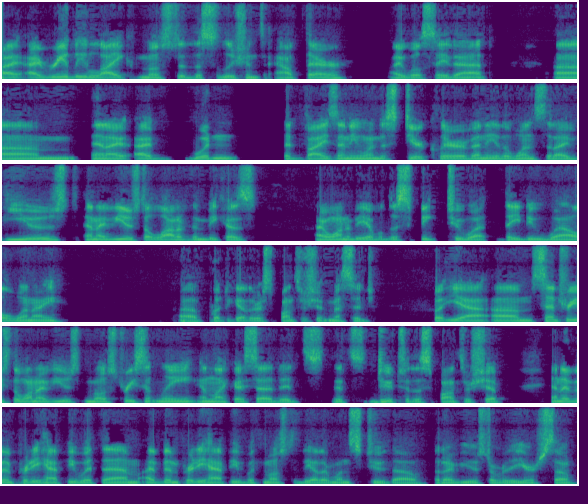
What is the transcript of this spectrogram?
I, I, really like most of the solutions out there. I will say that, um, and I, I wouldn't advise anyone to steer clear of any of the ones that I've used. And I've used a lot of them because I want to be able to speak to what they do well when I uh, put together a sponsorship message but yeah, um, Sentry's the one I've used most recently, and like I said, it's it's due to the sponsorship, and I've been pretty happy with them. I've been pretty happy with most of the other ones too, though, that I've used over the years. So,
